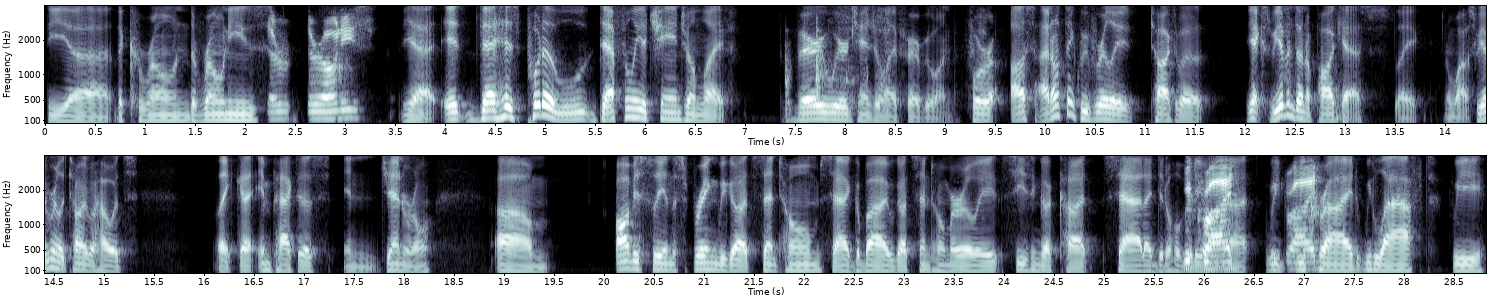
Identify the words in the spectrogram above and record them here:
the uh the corone the ronies the, the ronies yeah it that has put a definitely a change on life very weird change in life for everyone for us i don't think we've really talked about yeah because we haven't done a podcast like in a while so we haven't really talked about how it's like uh, impacted us in general um obviously in the spring we got sent home, sad goodbye. We got sent home early. Season got cut. Sad. I did a whole we video cried. on that. We, we, cried. we cried. We laughed. We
